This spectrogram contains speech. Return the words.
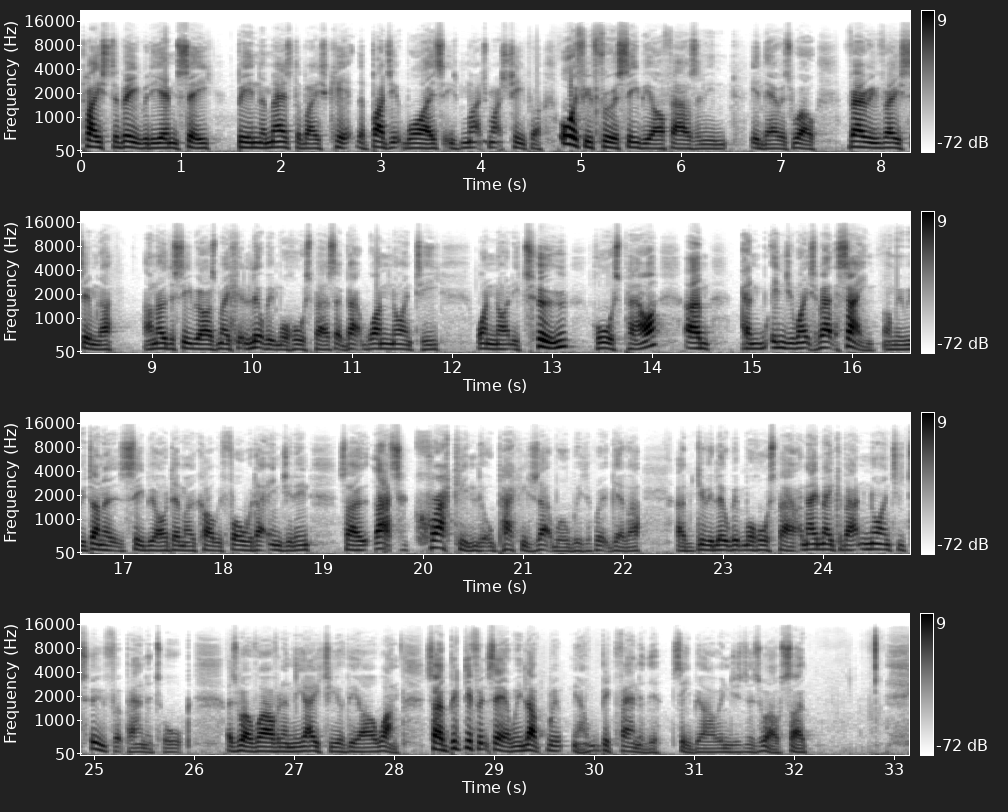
place to be with the MC being the Mazda based kit, the budget wise is much, much cheaper. Or if you threw a CBR 1000 in, in there as well. Very, very similar. I know the CBRs make it a little bit more horsepower, so about 190, 192 horsepower. Um, and engine weight's about the same. I mean, we've done a CBR demo car before with that engine in, so that's a cracking little package that will be to put together. Um, give you a little bit more horsepower, and they make about 92 foot-pound of torque as well, rather than the 80 of the R1. So big difference there. We love, we're, you know, big fan of the CBR engines as well. So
